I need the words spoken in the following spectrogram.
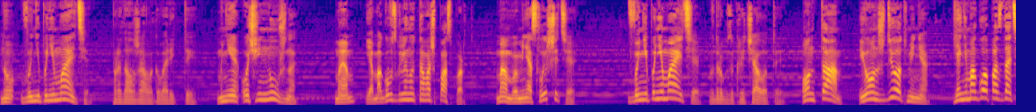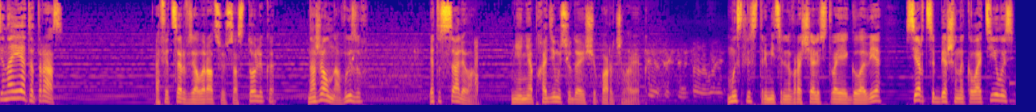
«Но вы не понимаете», — продолжала говорить ты. «Мне очень нужно». «Мэм, я могу взглянуть на ваш паспорт?» «Мэм, вы меня слышите?» «Вы не понимаете!» — вдруг закричала ты. «Он там, и он ждет меня! Я не могу опоздать и на этот раз!» Офицер взял рацию со столика, Нажал на вызов. «Это Салливан. Мне необходимо сюда еще пару человек». Мысли стремительно вращались в твоей голове, сердце бешено колотилось,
